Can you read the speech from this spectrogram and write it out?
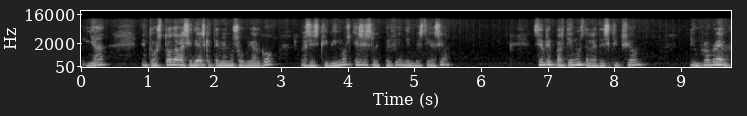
¿Ya? Entonces, todas las ideas que tenemos sobre algo, las escribimos. Ese es el perfil de investigación. Siempre partimos de la descripción de un problema.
